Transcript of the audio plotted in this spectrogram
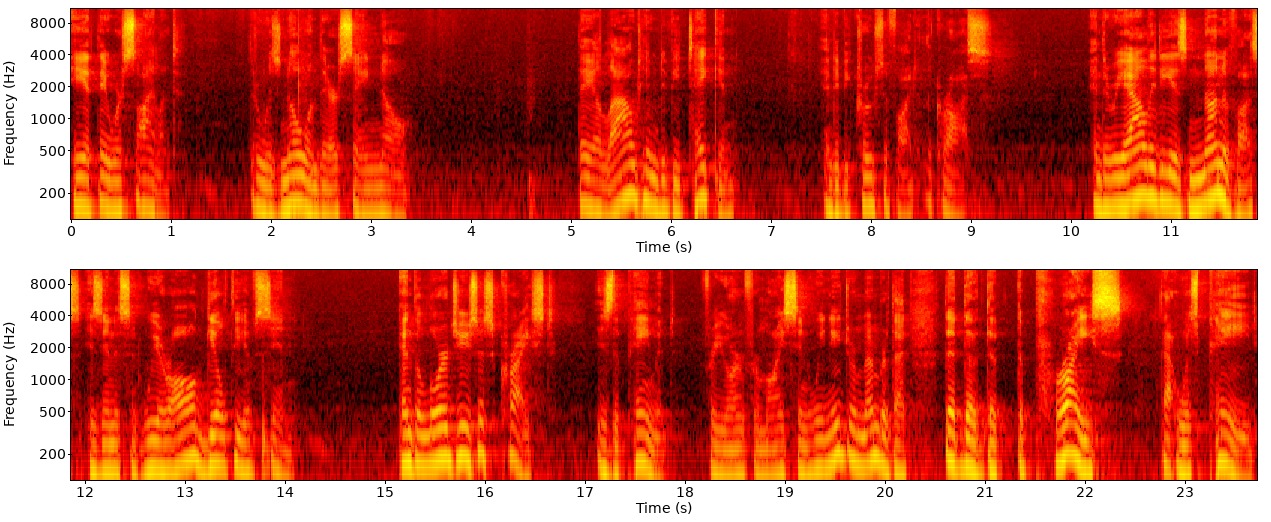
Yet they were silent. There was no one there saying no. They allowed him to be taken and to be crucified on the cross. And the reality is, none of us is innocent. We are all guilty of sin. And the Lord Jesus Christ is the payment for your and for my sin. We need to remember that the, the, the, price that was paid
